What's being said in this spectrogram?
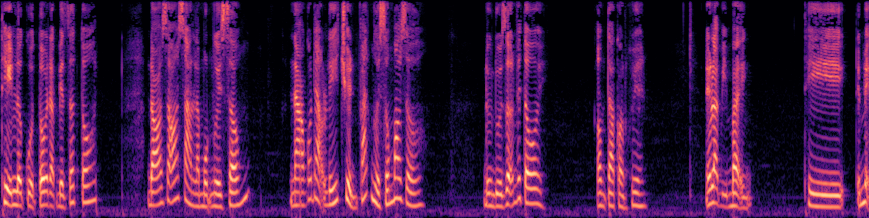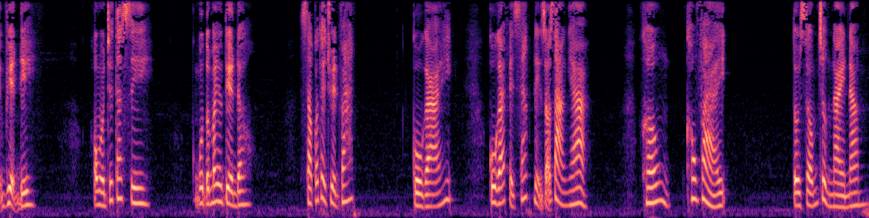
Thị lực của tôi đặc biệt rất tốt. Đó rõ ràng là một người sống. Nào có đạo lý chuyển phát người sống bao giờ? Đừng đùa giỡn với tôi. Ông ta còn khuyên Nếu là bị bệnh Thì đến bệnh viện đi. Không một chiếc taxi Cũng có tốn bao nhiêu tiền đâu. Sao có thể chuyển phát? Cô gái Cô gái phải xác định rõ ràng nha. Không, không phải. Tôi sống chừng này năm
